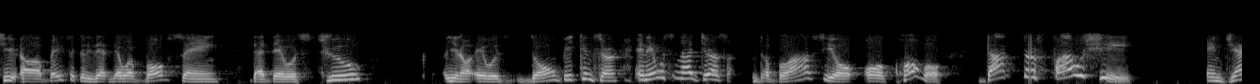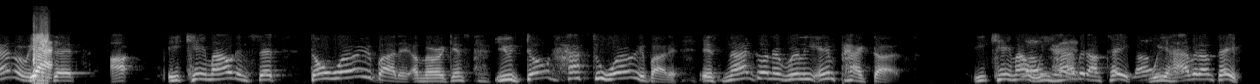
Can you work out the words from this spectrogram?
She uh, basically that they were both saying that there was two. You know, it was don't be concerned, and it was not just De Blasio or Cuomo. Dr. Fauci in January Yes. said uh, he came out and said, "Don't worry about it, Americans. You don't have to worry about it. It's not going to really impact us." He came out. Low we have it on tape. Low we risk. have it on tape.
